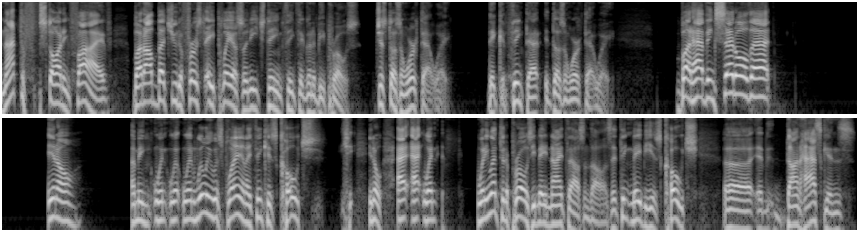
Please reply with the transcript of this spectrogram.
not the starting five, but I'll bet you the first eight players on each team think they're going to be pros. Just doesn't work that way. They can think that, it doesn't work that way. But having said all that, you know, I mean, when when, when Willie was playing, I think his coach, you know, at, at, when when he went to the pros, he made nine thousand dollars. I think maybe his coach, uh, Don Haskins,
